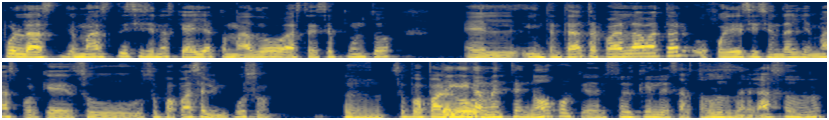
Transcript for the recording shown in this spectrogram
por las demás decisiones que haya tomado hasta ese punto el intentar atrapar al avatar o fue decisión de alguien más porque su, su papá se lo impuso? Pues, Su papá técnicamente no, porque él fue el que le saltó los vergazos, ¿no?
